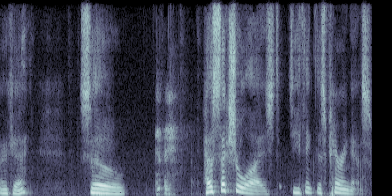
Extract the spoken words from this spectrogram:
Okay. So, how sexualized do you think this pairing is?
